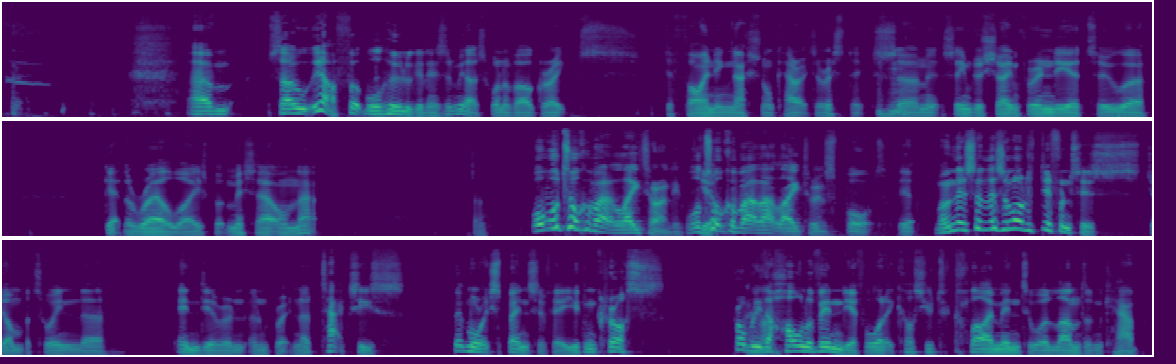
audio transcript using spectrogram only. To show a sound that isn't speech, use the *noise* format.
um, so yeah, football hooliganism. Yeah, it's one of our great defining national characteristics, Mm-hmm. and it seemed a shame for India to uh, get the railways, but miss out on that. Well, we'll talk about it later, Andy. We'll Yeah. talk about that later in sport. Yeah, well, there's there's a lot of differences, John, between uh, India and, and Britain. A taxi's a bit more expensive here. You can cross probably Uh-huh. the whole of India for what it costs you to climb into a London cab.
